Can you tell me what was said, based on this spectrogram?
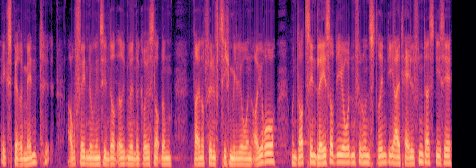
Experiment. Aufwendungen sind dort irgendwo in der Größenordnung 350 Millionen Euro. Und dort sind Laserdioden von uns drin, die halt helfen, dass diese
